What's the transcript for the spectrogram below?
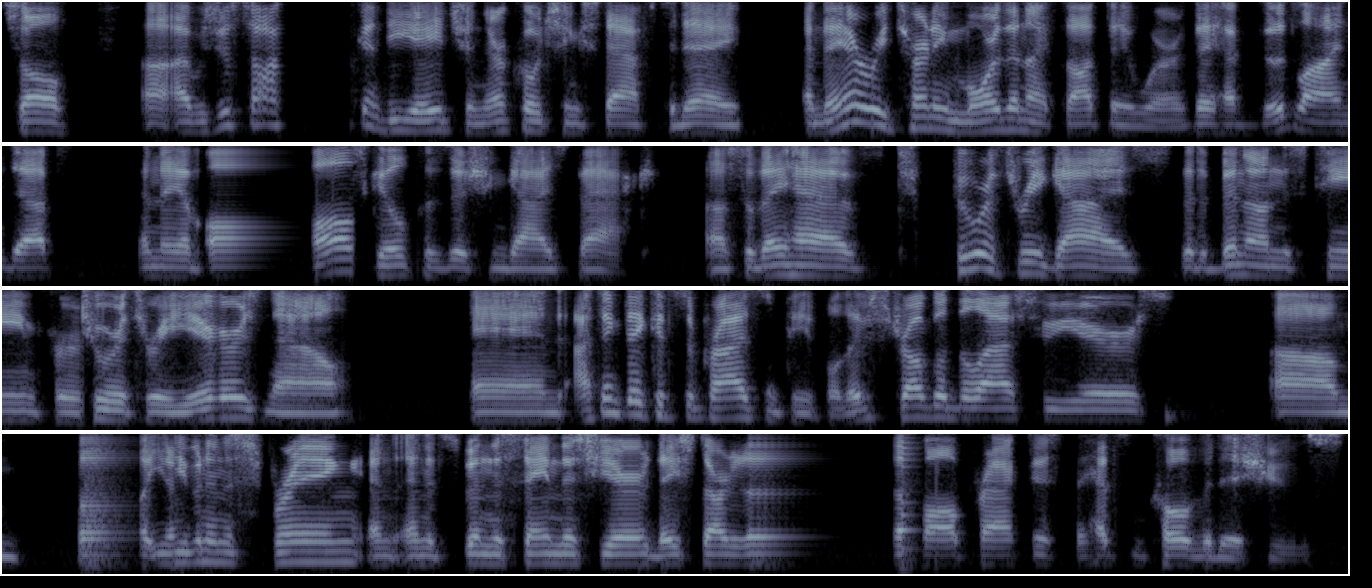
So uh, I was just talking to DH and their coaching staff today, and they are returning more than I thought they were. They have good line depth, and they have all, all skill position guys back. Uh, so they have two or three guys that have been on this team for two or three years now, and I think they could surprise some people. They've struggled the last few years, um, but, but, you know, even in the spring, and, and it's been the same this year. They started a ball practice. They had some COVID issues.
